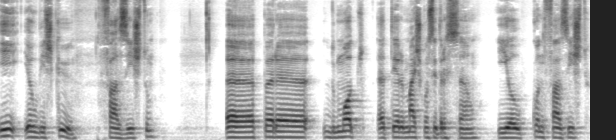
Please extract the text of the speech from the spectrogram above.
e ele diz que faz isto uh, para de modo a ter mais consideração e ele quando faz isto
